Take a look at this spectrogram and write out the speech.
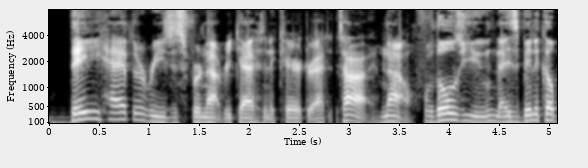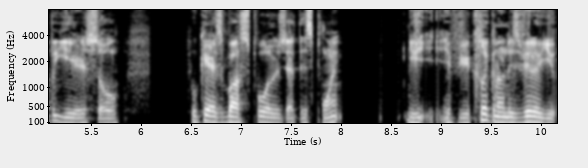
they had their reasons for not recasting the character at the time. Now, for those of you, now it's been a couple years, so who cares about spoilers at this point? You, if you're clicking on this video, you,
